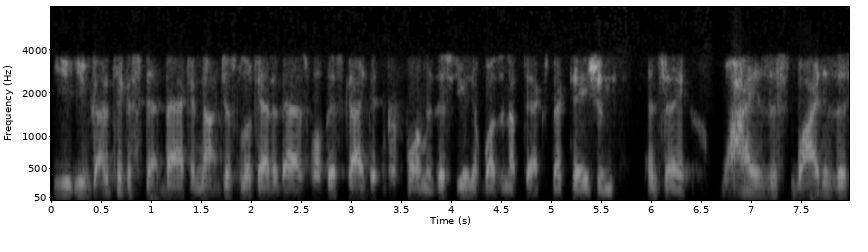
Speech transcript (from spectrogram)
you, you've got to take a step back and not just look at it as, well, this guy didn't perform or this unit wasn't up to expectations, and say, why is this? Why does this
